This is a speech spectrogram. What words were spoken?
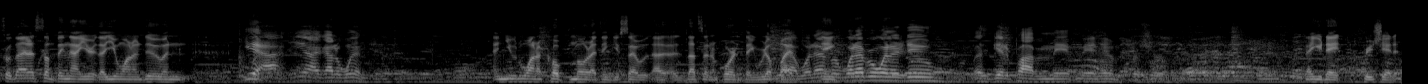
So that is something that you that you want to do, and Yeah, yeah, I got to win. And you'd want to co-promote. I think you said uh, that's an important thing. Real Yeah, fight. whatever, Inc. whatever we want to do, let's get it popping. Me, me and him for sure. Thank you, Nate. Appreciate it.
